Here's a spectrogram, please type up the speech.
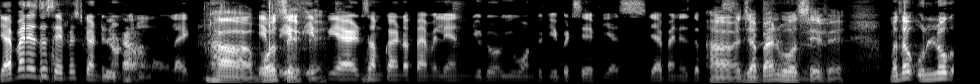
Japan is the safest country not देखा gonna lie. Like हाँ if बहुत if, सेफ़ if है we had some kind of family and you don't you want to keep it safe yes Japan is the हाँ जापान बहुत सेफ़ है। मतलब उन लोग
